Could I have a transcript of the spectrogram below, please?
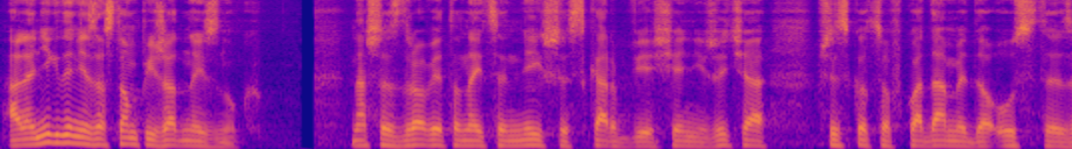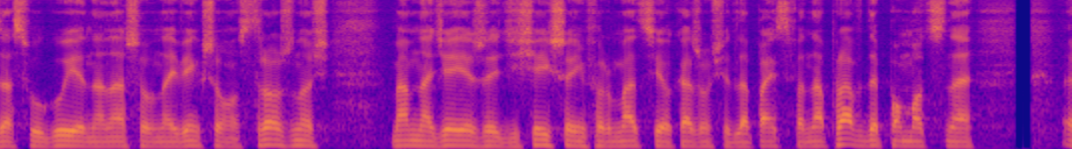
Ale nigdy nie zastąpi żadnej z nóg. Nasze zdrowie to najcenniejszy skarb w jesieni życia. Wszystko, co wkładamy do ust, zasługuje na naszą największą ostrożność. Mam nadzieję, że dzisiejsze informacje okażą się dla Państwa naprawdę pomocne. E,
